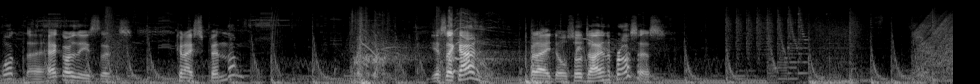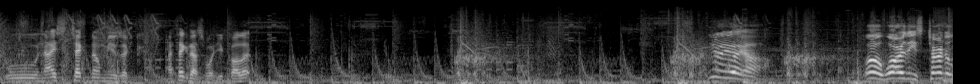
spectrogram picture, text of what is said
what the heck are these things? Can I spin them? Yes, I can. But I'd also die in the process. Ooh, nice techno music. I think that's what you call it. Yeah, yeah, yeah. Whoa, what are these turtle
